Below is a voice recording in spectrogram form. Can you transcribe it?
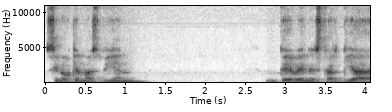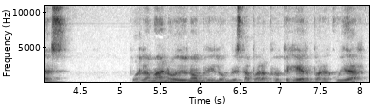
sino que más bien deben estar guiadas por la mano de un hombre. El hombre está para proteger, para cuidar.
